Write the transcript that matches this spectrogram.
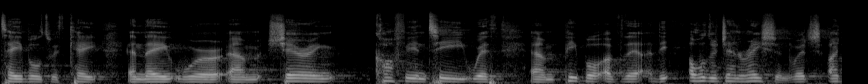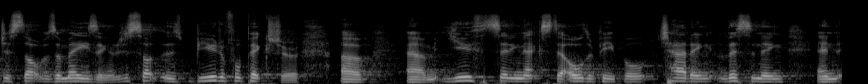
tables with Kate, and they were um, sharing coffee and tea with um, people of the, the older generation, which I just thought was amazing. I just saw this beautiful picture of um, youth sitting next to older people, chatting, listening, and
